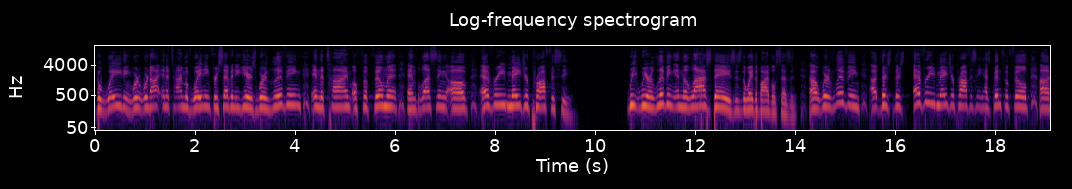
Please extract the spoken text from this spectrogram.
the waiting. We're, we're not in a time of waiting for 70 years. We're living in the time of fulfillment and blessing of every major prophecy. We, we are living in the last days, is the way the Bible says it. Uh, we're living, uh, there's, there's every major prophecy has been fulfilled uh,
